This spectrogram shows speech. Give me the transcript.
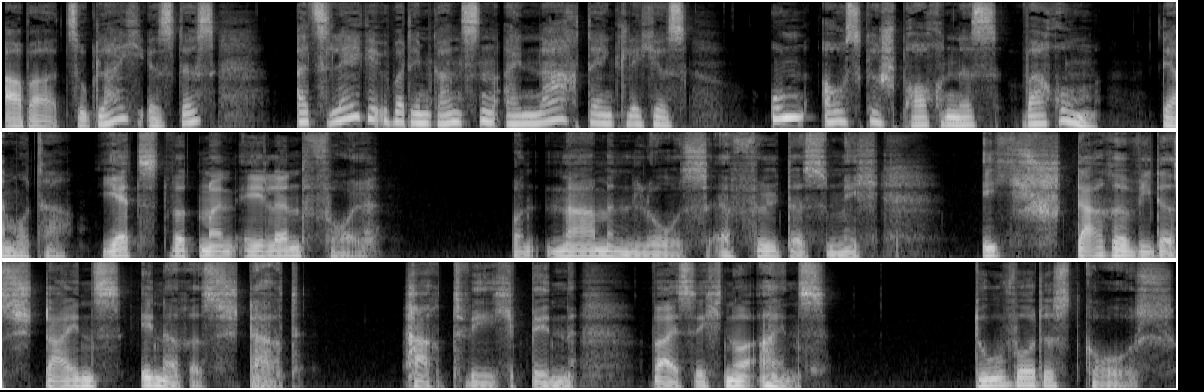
Aber zugleich ist es, als läge über dem Ganzen ein nachdenkliches, unausgesprochenes Warum der Mutter. Jetzt wird mein Elend voll, und namenlos erfüllt es mich, ich starre wie des Steins Inneres starrt. Hart wie ich bin, weiß ich nur eins. Du wurdest groß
